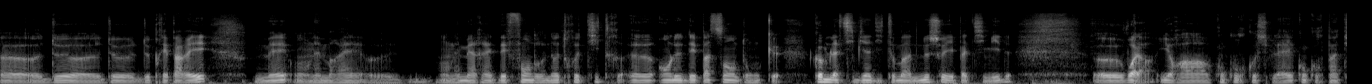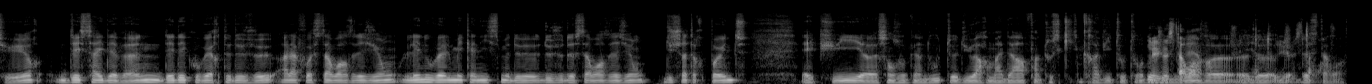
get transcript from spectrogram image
de, préparer, mais on aimerait, on aimerait défendre notre titre en le dépassant, donc comme l'a si bien dit Thomas, ne soyez pas timide. Voilà, il y aura concours cosplay, concours peinture, des side events, des découvertes de jeux, à la fois Star Wars Légion, les nouvelles mécanismes de, de jeux de Star Wars Légion, du Shatterpoint, et puis euh, sans aucun doute du Armada, enfin tout ce qui gravite autour de l'univers euh, de, Star, Wars.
